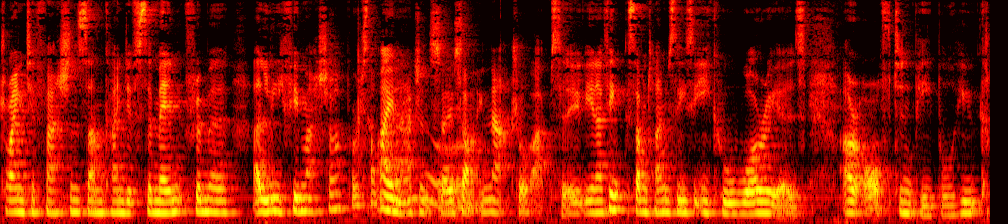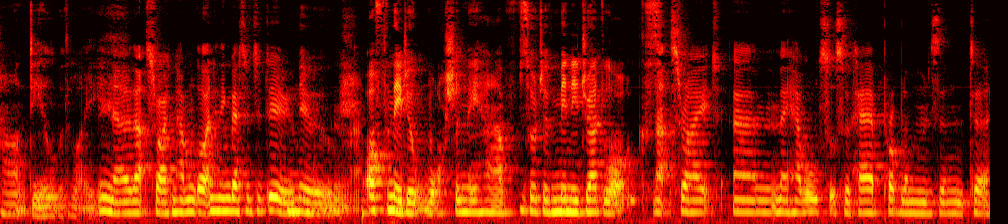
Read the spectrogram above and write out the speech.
trying to fashion some kind of cement from a, a leafy mashup or something. I imagine so. Something natural. Absolutely, and I think sometimes these eco warriors are often people who can't deal with life. No, that's right, and haven't got anything better to do. No, often they don't wash and they have sort of mini dreadlocks. That's right. Um, they have all sorts of hair problems and uh,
